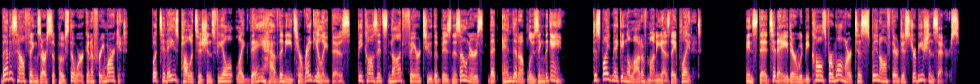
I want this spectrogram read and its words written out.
That is how things are supposed to work in a free market. But today's politicians feel like they have the need to regulate this because it's not fair to the business owners that ended up losing the game, despite making a lot of money as they played it. Instead, today there would be calls for Walmart to spin off their distribution centers,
